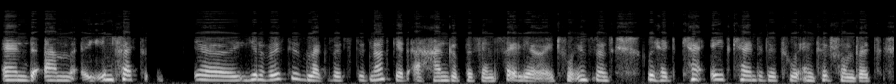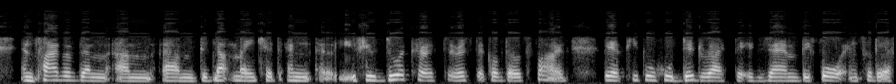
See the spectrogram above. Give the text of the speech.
And um, in fact, uh, universities like this did not get a 100% failure rate. For instance, we had ca- eight candidates who entered from WITS, and five of them um, um, did not make it. And uh, if you do a characteristic of those five, they are people who did write the exam before, and so they are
